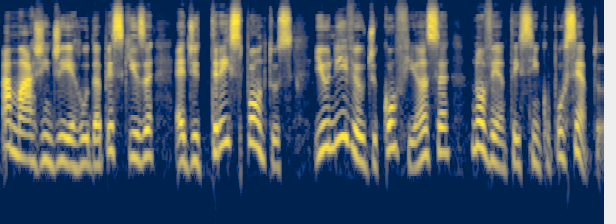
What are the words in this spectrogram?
A margem de erro da pesquisa é de 3 pontos e o nível de confiança 95%.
